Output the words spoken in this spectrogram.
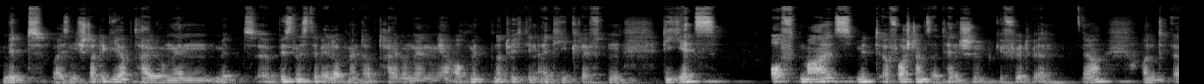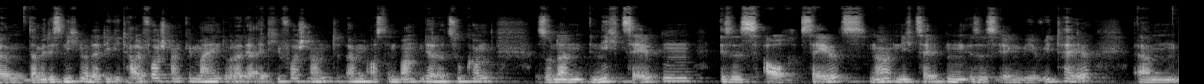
mit, weiß nicht, Strategieabteilungen, mit äh, Business Development Abteilungen, ja auch mit natürlich den IT-Kräften, die jetzt oftmals mit Vorstandsattention geführt werden. Ja? Und ähm, damit ist nicht nur der Digitalvorstand gemeint oder der IT-Vorstand ähm, aus den Banken, der dazukommt, sondern nicht selten ist es auch Sales, ne? nicht selten ist es irgendwie Retail. Ähm,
